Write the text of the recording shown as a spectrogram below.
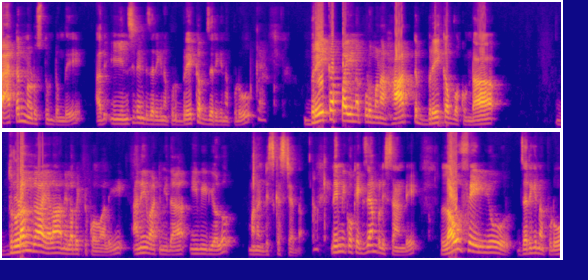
ప్యాటర్న్ నడుస్తుంటుంది? అది ఈ ఇన్సిడెంట్ జరిగినప్పుడు బ్రేకప్ జరిగినప్పుడు. బ్రేకప్ అయినప్పుడు మన హార్ట్ బ్రేక్ అవ్వకుండా దృఢంగా ఎలా నిలబెట్టుకోవాలి అనే వాటి మీద ఈ వీడియోలో మనం డిస్కస్ చేద్దాం. నేను మీకు ఒక ఎగ్జాంపుల్ ఇస్తాను అండి. లవ్ ఫెయిల్యూర్ జరిగినప్పుడు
